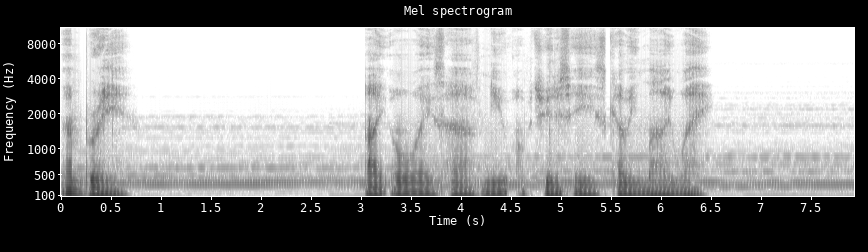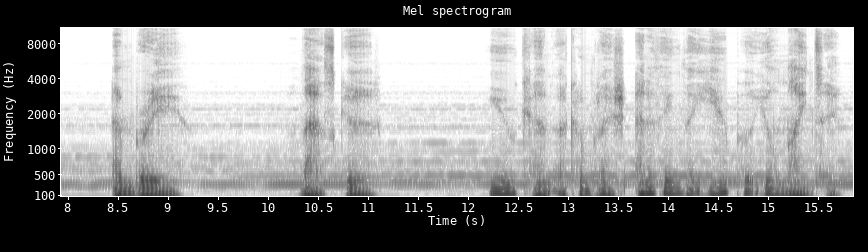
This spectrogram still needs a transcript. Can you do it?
and breathe. I always have new opportunities coming my way. And breathe. That's good. You can accomplish anything that you put your mind to.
